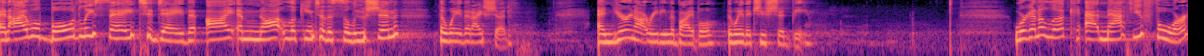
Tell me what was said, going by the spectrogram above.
And I will boldly say today that I am not looking to the solution the way that I should and you're not reading the Bible the way that you should be. We're going to look at Matthew 4,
